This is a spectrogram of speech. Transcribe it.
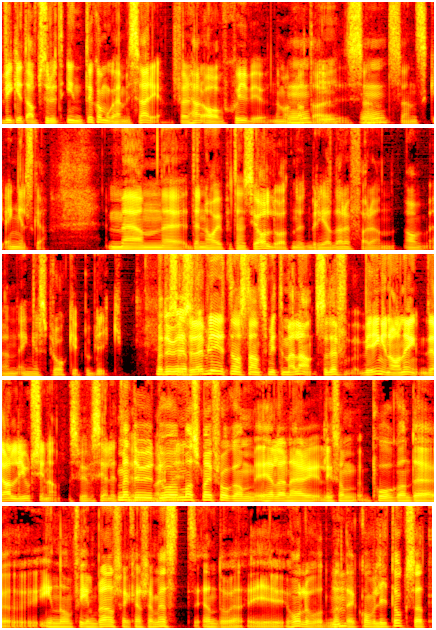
Vilket absolut inte kommer gå hem i Sverige. För här avskyr vi ju när man Mm, pratar mm, sven, mm. svensk-engelska. Men eh, den har ju potential då att nå ut bredare för en, en engelskspråkig publik. Men du, så, så efter- det blir lite någonstans mittemellan. Så det, vi har ingen aning. Det har aldrig gjorts innan. Så vi får se lite Men du, då måste man ju fråga om hela den här liksom pågående inom filmbranschen, kanske mest ändå i Hollywood, men Mm. det kommer lite också. att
